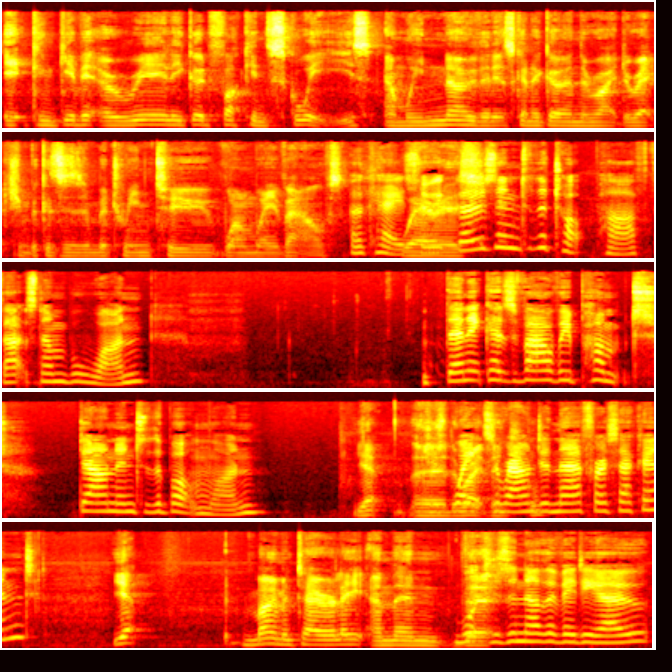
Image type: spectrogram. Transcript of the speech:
it can give it a really good fucking squeeze, and we know that it's going to go in the right direction because it's in between two one-way valves. Okay, so it goes into the top half. That's number one. Then it gets valvey pumped down into the bottom one. Yep. Uh, Just the right waits around in there for a second. Yep. Momentarily, and then the, Watches another video.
